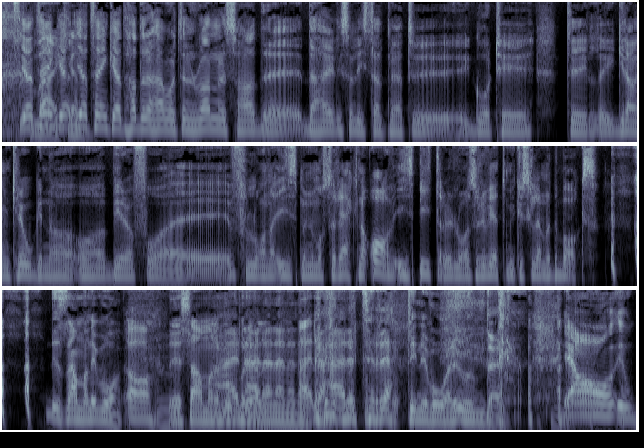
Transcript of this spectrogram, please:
Jag tänker, jag tänker att hade det här varit en runner så hade det, det här är liksom listat med att du går till, till grannkrogen och, och ber att få, eh, få låna is, men du måste räkna av isbitar du lånar så du vet hur mycket du ska lämna tillbaks. Det är samma nivå. Ja, Det är samma nivå Nej, på nej, det. nej, nej, nej. Det här är 30 nivåer under. ja jo,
